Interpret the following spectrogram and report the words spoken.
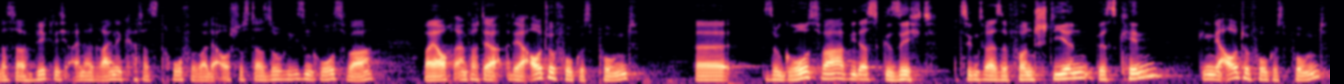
Und das war wirklich eine reine Katastrophe, weil der Ausschuss da so riesengroß war, weil ja auch einfach der, der Autofokuspunkt äh, so groß war wie das Gesicht, beziehungsweise von Stirn bis Kinn ging der Autofokuspunkt,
